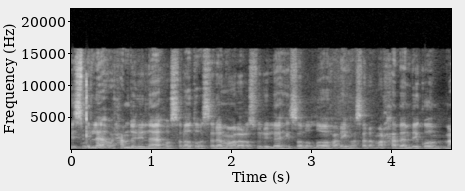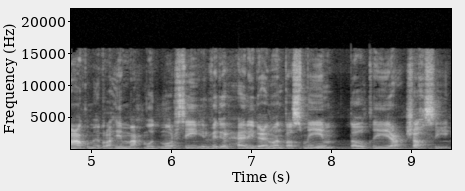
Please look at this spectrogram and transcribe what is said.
بسم الله والحمد لله والصلاة والسلام على رسول الله صلى الله عليه وسلم مرحبا بكم معكم إبراهيم محمود مرسي الفيديو الحالي بعنوان تصميم توقيع شخصي.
